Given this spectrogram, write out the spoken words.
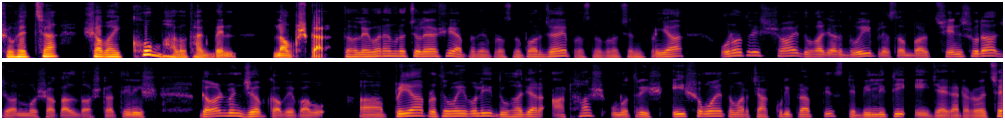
শুভেচ্ছা। সবাই খুব ভালো থাকবেন। নমস্কার। তাহলে এবার আমরা চলে আসি আপনাদের প্রশ্ন পর্যায়ে। প্রশ্ন করেছেন প্রিয়া। উনত্রিশ ছয় দু হাজার দুই প্লেস অফ বার্থ চেনসুরা জন্ম সকাল দশটা তিরিশ। গভর্নমেন্ট জব কবে পাবো? প্রিয়া, প্রথমেই বলি দু হাজার আঠাশ, উনত্রিশ, এই সময়ে তোমার চাকুরি প্রাপ্তি স্টেবিলিটি এই জায়গাটা রয়েছে।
